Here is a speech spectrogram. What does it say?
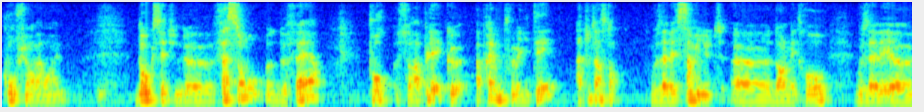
confiant envers moi-même. Donc, c'est une euh, façon de faire pour se rappeler que après vous pouvez méditer à tout instant. Vous avez 5 minutes euh, dans le métro, vous avez euh,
